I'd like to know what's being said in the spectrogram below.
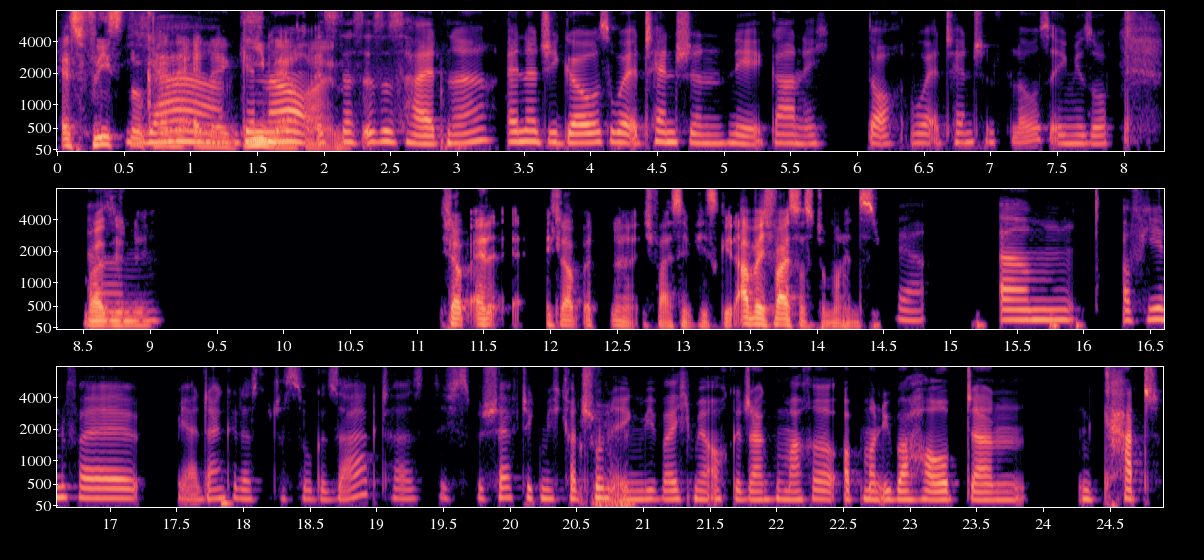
Es fließt nur ja, keine Energie genau, mehr rein. Ist, das ist es halt, ne? Energy goes where attention, nee, gar nicht. Doch, where attention flows, irgendwie so. Weiß ich nicht. Ähm, Ich glaube, ich glaube, ne, ich weiß nicht, wie es geht, aber ich weiß, was du meinst. Ähm, auf jeden Fall, ja, danke, dass du das so gesagt hast. Ich- Es beschäftigt mich gerade schon irgendwie, weil ich mir auch Gedanken mache, ob man überhaupt dann einen Cut,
